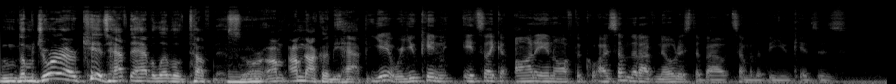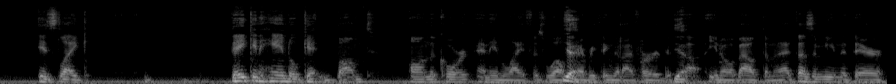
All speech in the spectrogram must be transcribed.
the majority of our kids have to have a level of toughness, or I'm I'm not going to be happy. Yeah, where you can. It's like on and off the court. Something that I've noticed about some of the BU kids is, is like, they can handle getting bumped on the court and in life as well. Yeah. From everything that I've heard, Yeah. uh, you know, about them, and that doesn't mean that they're,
